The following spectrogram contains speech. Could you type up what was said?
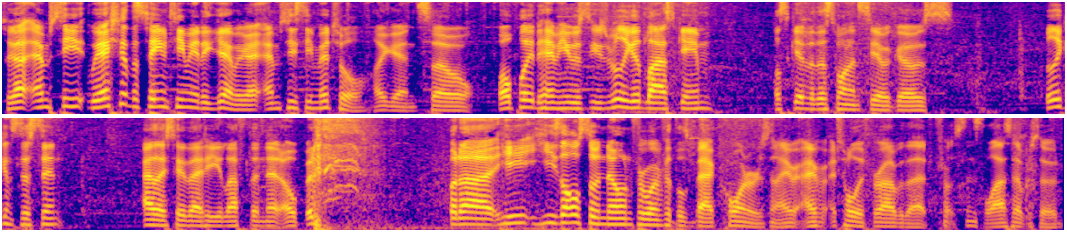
So we got MC. We actually got the same teammate again. We got MCC Mitchell again. So well played to him. He was he was really good last game. Let's get into this one and see how it goes. Really consistent. As I say that, he left the net open. but uh, he he's also known for going for those back corners, and I, I, I totally forgot about that since the last episode.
